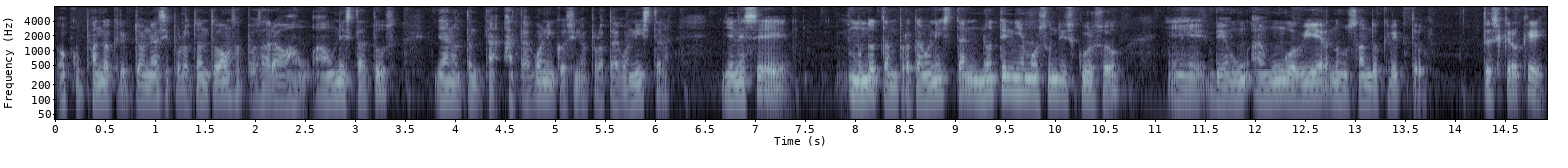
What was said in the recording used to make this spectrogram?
ocupando criptomonedas y por lo tanto vamos a pasar a, un estatus ya no tan antagónico sino protagonista. Y en ese mundo tan protagonista no teníamos un discurso eh, de un, a un gobierno usando cripto. Entonces creo que,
